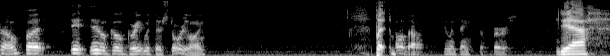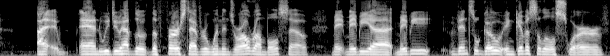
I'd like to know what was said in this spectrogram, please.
No, but it it'll go great with their storyline. But All about doing things the first. yeah, I and we do have the the first ever women's Royal Rumble, so may, maybe uh maybe Vince will go and give us a little swerve.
